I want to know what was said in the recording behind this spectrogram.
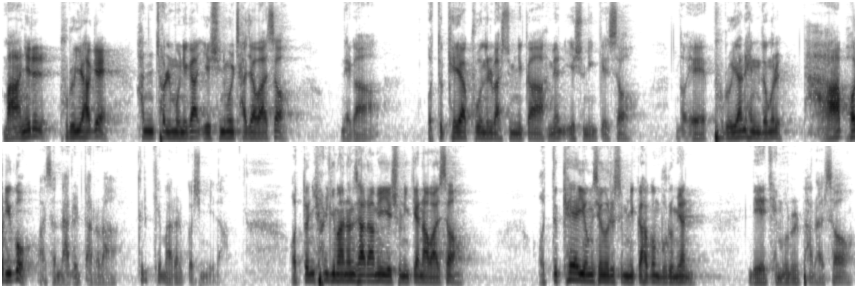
만일 불의하게 한 젊은이가 예수님을 찾아와서 내가 어떻게 해야 구원을 받습니까? 하면 예수님께서 너의 불의한 행동을 다 버리고 와서 나를 따르라. 그렇게 말할 것입니다. 어떤 혈기 많은 사람이 예수님께 나와서 어떻게 영생을 얻습니까? 하고 물으면 내 재물을 팔아서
